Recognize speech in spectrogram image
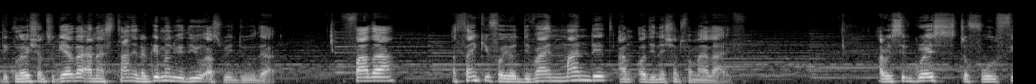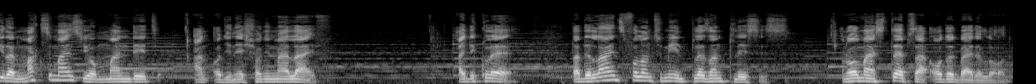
declaration together, and I stand in agreement with you as we do that. Father, I thank you for your divine mandate and ordination for my life. I receive grace to fulfill and maximize your mandate and ordination in my life. I declare that the lines fall unto me in pleasant places, and all my steps are ordered by the Lord.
